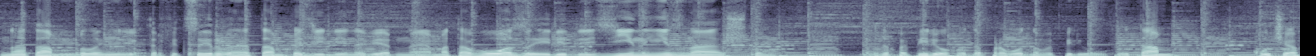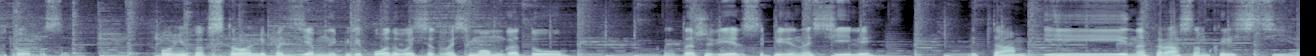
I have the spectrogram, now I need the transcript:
Но там было не электрифицированное, там ходили, наверное, мотовозы или дрезины, не знаю что. Это поперек водопроводного переулка. И там куча автобусов. Помню, как строили подземные переходы в 88 году, когда же рельсы переносили. И там, и на Красном Кресте.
